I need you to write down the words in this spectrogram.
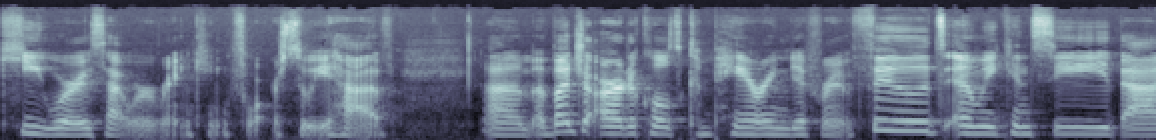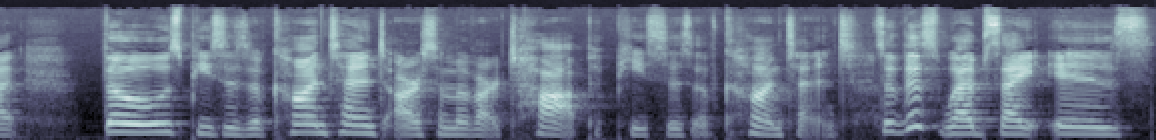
keywords that we're ranking for. So we have um, a bunch of articles comparing different foods, and we can see that those pieces of content are some of our top pieces of content. So this website is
